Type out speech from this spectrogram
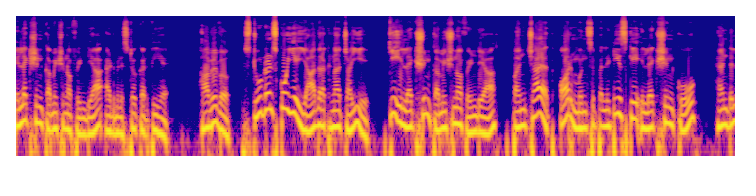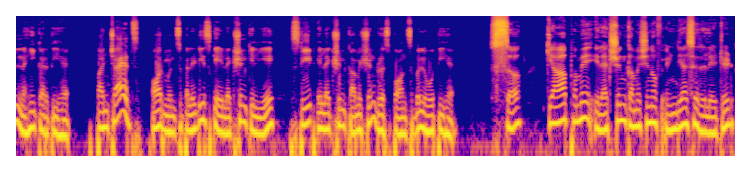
election commission of India administer करती है। हावेवर स्टूडेंट्स को ये याद रखना चाहिए कि election commission of India panchayat और म्यूनिसिपैलिटीज के इलेक्शन को हैंडल नहीं करती है। पंचायत और म्यूनिसिपैलिटीज के इलेक्शन के लिए स्टेट इलेक्शन कमीशन रिस्पॉन्सिबल होती है। सर क्या आप हमें इलेक्शन कमीशन ऑफ़ इंडिया से रिलेटेड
